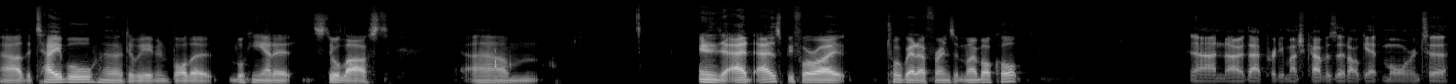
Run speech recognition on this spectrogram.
Uh, the table, uh, do we even bother looking at it? Still last. Um, anything to add, as before I talk about our friends at Mobile Corp? Uh, no, that pretty much covers it. I'll get more into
